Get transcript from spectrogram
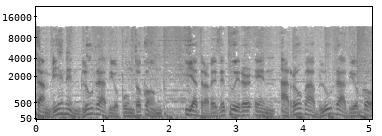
También en bluradio.com y a través de Twitter en arroba Blue Radio Co.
